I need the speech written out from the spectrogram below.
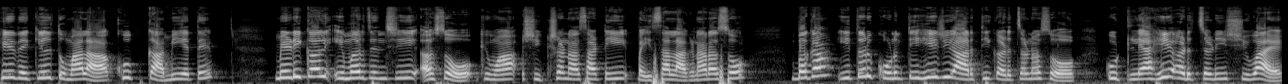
हे देखील तुम्हाला खूप कामी येते. मेडिकल इमर्जन्सी असो किंवा शिक्षणासाठी पैसा लागणार असो बघा इतर कोणतीही जी आर्थिक अडचण असो कुठल्याही अडचणीशिवाय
